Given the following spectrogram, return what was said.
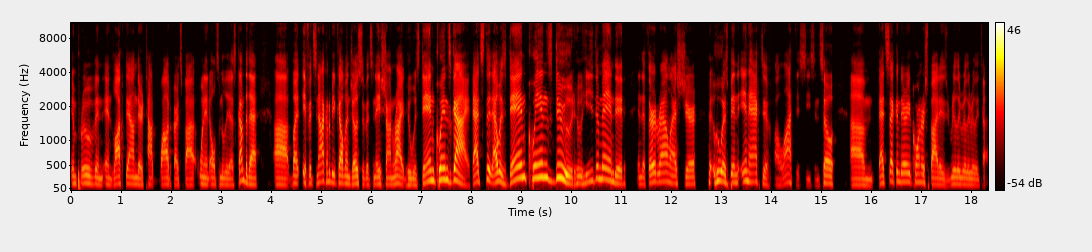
improve and, and lock down their top wildcard spot when it ultimately does come to that. Uh, but if it's not going to be Kelvin Joseph, it's Nahshon Wright, who was Dan Quinn's guy. That's the that was Dan Quinn's dude who he demanded in the third round last year, who has been inactive a lot this season. So um, that secondary corner spot is really, really, really tough.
